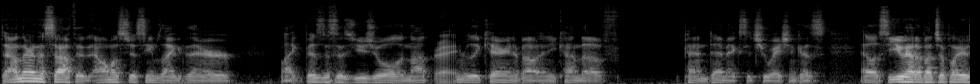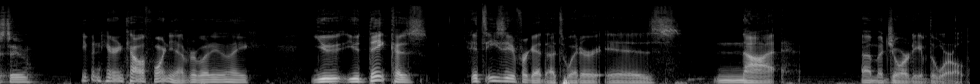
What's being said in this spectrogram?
down there in the south, it almost just seems like they're like business as usual and not Right. really caring about any kind of pandemic situation. Because LSU had a bunch of players too. Even here in California, everybody like you. You'd think because it's easy to forget that Twitter is not a majority of the world.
